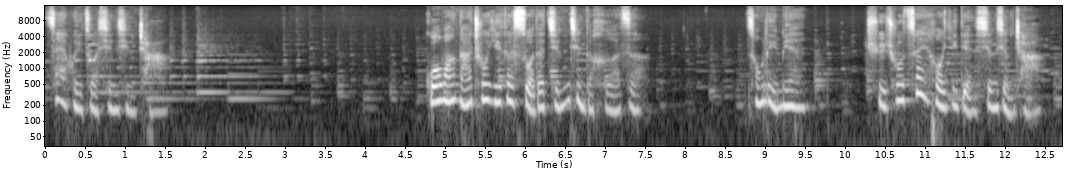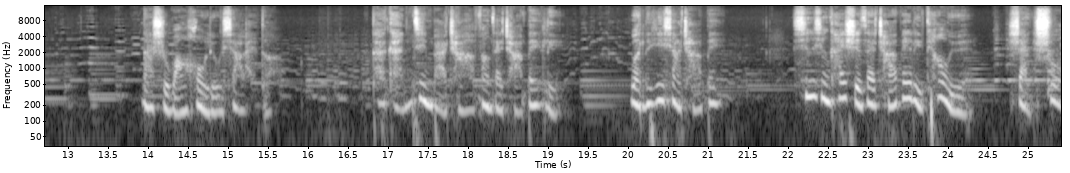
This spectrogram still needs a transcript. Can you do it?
再会做星星茶。国王拿出一个锁得紧紧的盒子，从里面取出最后一点星星茶，那是王后留下来的。他赶紧把茶放在茶杯里，吻了一下茶杯，星星开始在茶杯里跳跃、闪烁。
